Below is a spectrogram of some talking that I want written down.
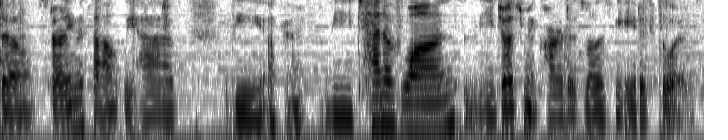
So starting this out, we have the, okay, the Ten of Wands, the Judgment card, as well as the Eight of Swords.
